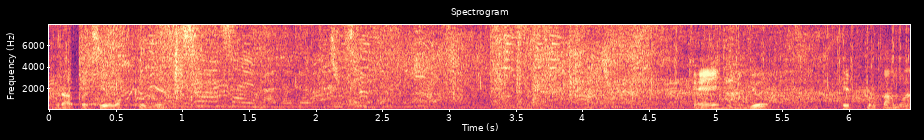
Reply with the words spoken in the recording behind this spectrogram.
berapa sih waktu gua oke maju. Hit pertama.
